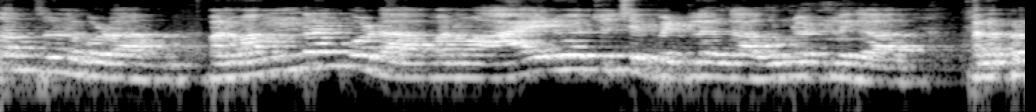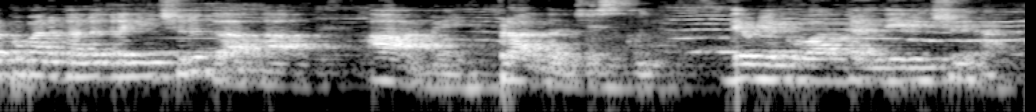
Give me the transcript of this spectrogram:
సంవత్సరంలో కూడా మనం అందరం కూడా మనం ఆయన వచ్చి వచ్చే బిడ్డలంగా ఉన్నట్లుగా తన కృప మనకు అనుగ్రహించును గాక ఆమె ప్రార్థన చేసుకుంది. దేవుడి యొక్క వాక్యాన్ని దీవించును గాక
